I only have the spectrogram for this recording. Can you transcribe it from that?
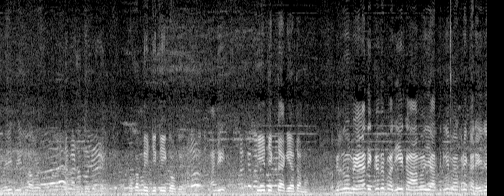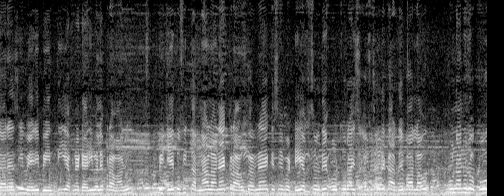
ਮੇਰੀ ਬੀਟ ਲਾਵਰ ਹੁਕਮ ਵੀਰ ਜੀ ਕੀ ਕਹੋਗੇ? ਹਾਂਜੀ। ਕੀ ਦਿੱਕਤ ਹੈਗੀ ਆ ਤੁਹਾਨੂੰ? ਮੈਨੂੰ ਮੈਂ ਦਿੱਕਤ ਹੈ ਭਾਜੀ, ਇੱਕ ਆਮ ਯਾਤਰੀ ਹਾਂ ਮੈਂ ਆਪਣੇ ਘਰੇ ਜਾ ਰਿਹਾ ਸੀ। ਮੇਰੀ ਬੇਨਤੀ ਹੈ ਆਪਣੇ ਡੈਰੀ ਵਾਲੇ ਭਰਾਵਾਂ ਨੂੰ ਵੀ ਜੇ ਤੁਸੀਂ ਧਰਨਾ ਲਾਣਾ ਹੈ, ਘਰਾਓ ਕਰਨਾ ਹੈ, ਕਿਸੇ ਵੱਡੇ ਅਫਸਰ ਦੇ ਆਥੋਰਾਈਜ਼ ਅਫਸਰ ਦੇ ਘਰ ਦੇ ਬਾਹਰ ਲਾਓ, ਉਹਨਾਂ ਨੂੰ ਰੋਕੋ,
